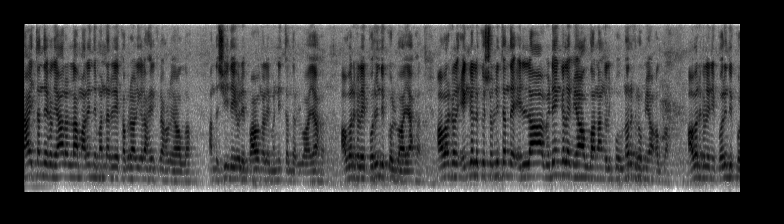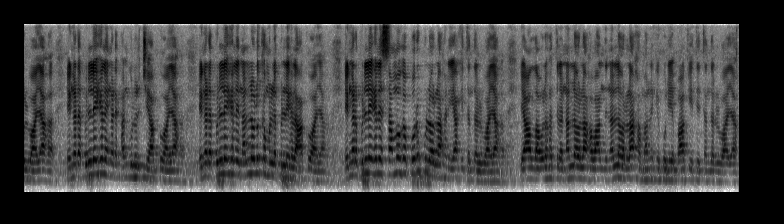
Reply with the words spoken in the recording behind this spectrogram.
தாய் தந்தைகள் யாரெல்லாம் மறைந்து மன்னரிலே கபராளிகளாக இருக்கிறார்களோ யா அல்லா அந்த சீதையுடைய பாவங்களை மன்னித்தந்தருள்வாயாக அவர்களை புரிந்து கொள்வாயாக அவர்கள் எங்களுக்கு சொல்லித்தந்த எல்லா விடயங்களையும் யா அல்லா நாங்கள் இப்போ உணர்கிறோம் யா அல்லா அவர்களை நீ பொருந்திக் கொள்வாயாக. எங்கட பிள்ளைகளை எங்கட கண்குளிர்ச்சி ஆக்குவாயாக. எங்கட பிள்ளைகளை நல்லொழுக்கம் உள்ள பிள்ளைகளை ஆக்குவாயாக. எங்கட பிள்ளைகளை சமூக பொறுப்புள்ளவர்களாக நீ ஆக்கி தந்தருள்வாயாக. யாழ்லா உலகத்தில் நல்லவர்களாக வாழ்ந்து நல்லவர்களாக மரணிக்கக்கூடிய பாக்கியத்தை தந்தருள்வாயாக.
